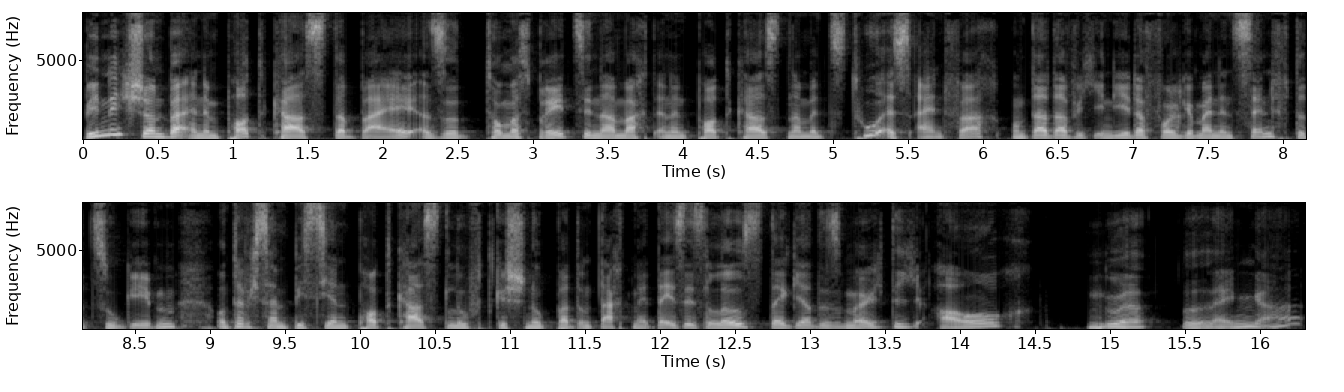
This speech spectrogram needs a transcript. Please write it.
bin ich schon bei einem Podcast dabei. Also Thomas Brezina macht einen Podcast namens Tu es einfach und da darf ich in jeder Folge meinen Senf dazugeben und da habe ich so ein bisschen Podcast-Luft geschnuppert und dachte mir, das ist lustig, ja, das möchte ich auch. Nur länger.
